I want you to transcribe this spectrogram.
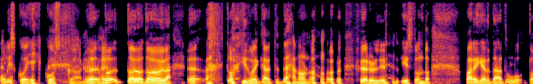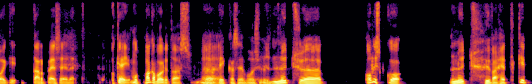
olisiko ei koskaan. To, toi, on, toi on hyvä. Toikin tuli käyttö. Tähän on hyödyllinen istunto. Pari kertaa tullut toikin tarpeeseen. Että. Okei, mutta vakavoidutaan. Pikkasen voisi. Nyt olisiko nyt hyvä hetki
